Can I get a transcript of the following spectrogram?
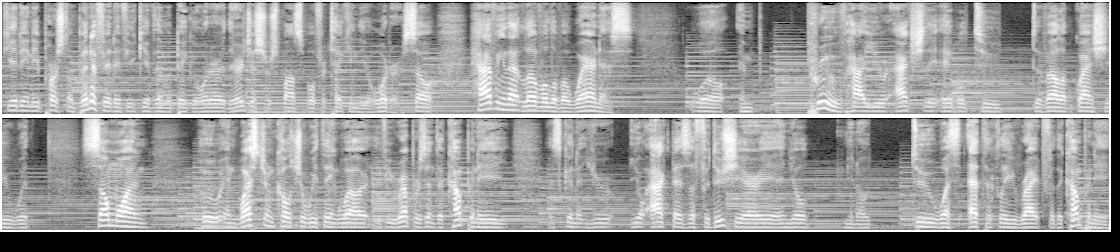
get any personal benefit if you give them a big order. They're just responsible for taking the order. So, having that level of awareness will improve how you're actually able to develop guanxi with someone who, in Western culture, we think, well, if you represent the company, it's gonna you you'll act as a fiduciary and you'll you know do what's ethically right for the company.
